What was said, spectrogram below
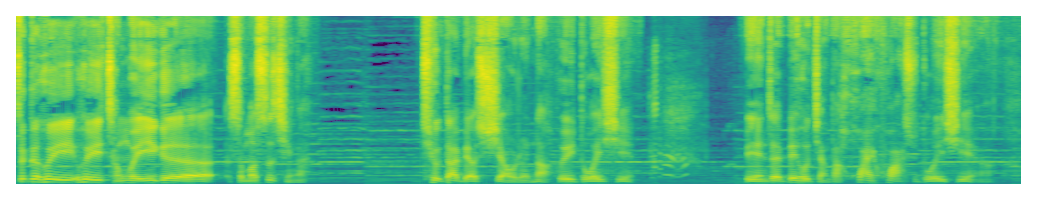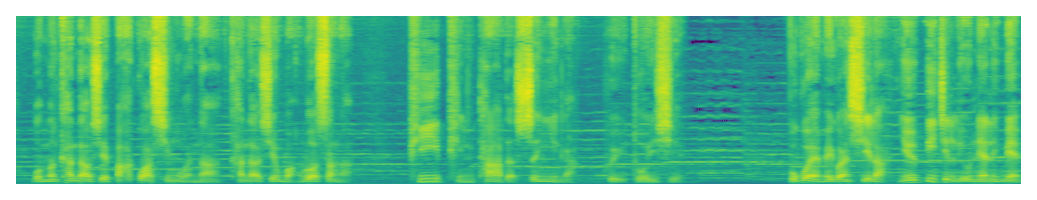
这个会会成为一个什么事情啊？就代表小人呐会多一些，别人在背后讲他坏话是多一些啊。我们看到一些八卦新闻呐，看到一些网络上啊批评他的声音啊会多一些。不过也没关系啦，因为毕竟流年里面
